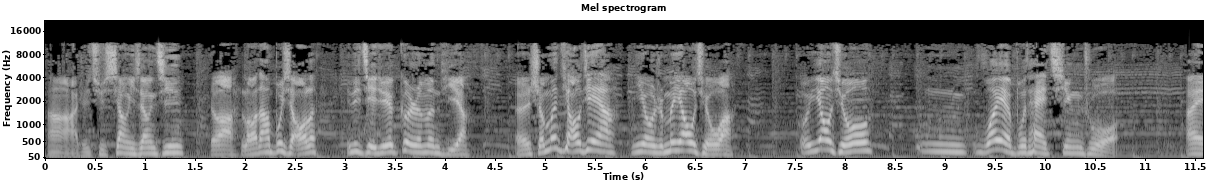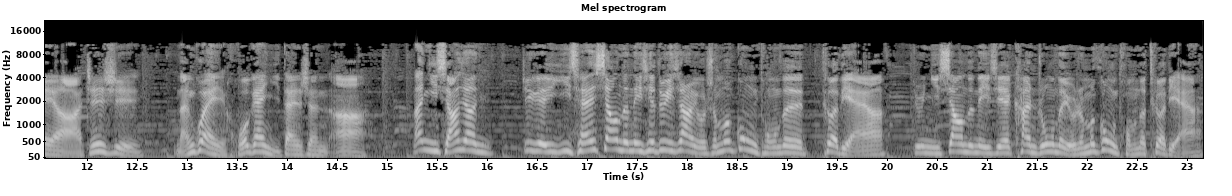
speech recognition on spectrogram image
啊，这去相一相亲是吧？老大不小了，你得解决个人问题啊。呃，什么条件啊？你有什么要求啊？我要求，嗯，我也不太清楚。哎呀，真是难怪，活该你单身啊！那你想想，这个以前相的那些对象有什么共同的特点啊？就是你相的那些看中的有什么共同的特点啊？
